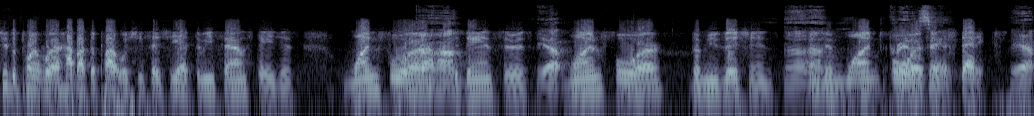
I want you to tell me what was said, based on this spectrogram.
to the point where, how about the part where she said she had three sound stages, one for Uh-huh. the dancers, Yep. one for the musicians, Uh-huh. and then one for the aesthetics. Yeah.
